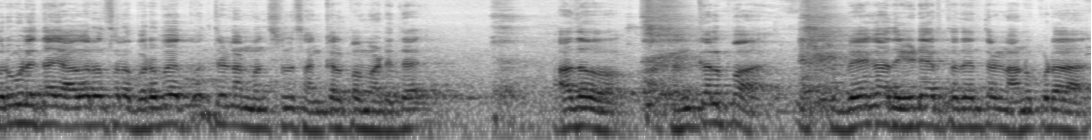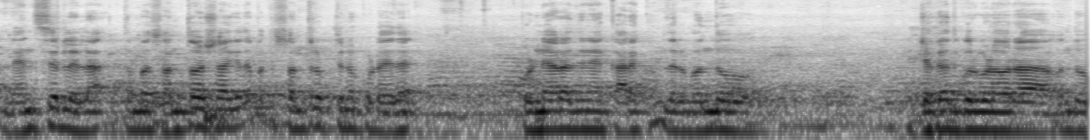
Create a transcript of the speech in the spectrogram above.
ಗುರುಗಳಿದ್ದಾಗ ಯಾವ್ದಾರು ಒಂದು ಸಲ ಬರಬೇಕು ಅಂತೇಳಿ ನಾನು ಮನಸ್ಸಲ್ಲಿ ಸಂಕಲ್ಪ ಮಾಡಿದ್ದೆ. ಅದು ಸಂಕಲ್ಪ ಇಷ್ಟು ಬೇಗ ಅದು ಈಡೇರ್ತದೆ ಅಂತೇಳಿ ನಾನು ಕೂಡ ನೆನೆಸಿರಲಿಲ್ಲ. ತುಂಬ ಸಂತೋಷ ಆಗಿದೆ ಮತ್ತು ಸಂತೃಪ್ತಿನೂ ಕೂಡ ಇದೆ. ಪುಣ್ಯಾರಾಧನೆ ಕಾರ್ಯಕ್ರಮದಲ್ಲಿ ಬಂದು ಜಗದ್ಗುರುಗಳವರ ಒಂದು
